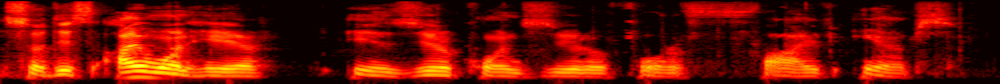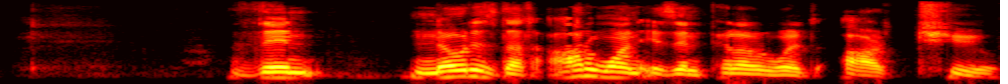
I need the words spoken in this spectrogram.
so this I1 here is 0.045 amps. Then notice that R1 is in parallel with R2.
